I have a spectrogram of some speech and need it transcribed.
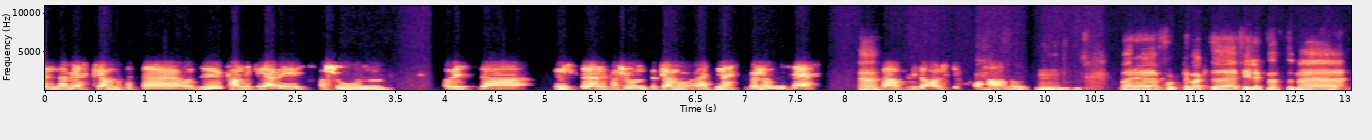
enda mer klamrete, og du kan ikke leve uten personen. Og hvis du da mister denne personen, så klamrer du deg til neste person du ser. Ja. Bare fordi du alltid må ha noen. Mm. Bare fort tilbake til det Philip nevnte med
